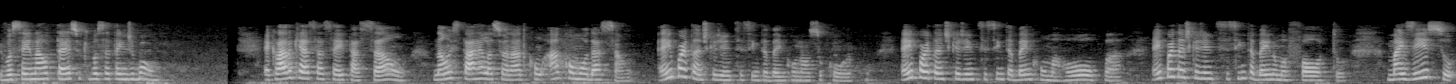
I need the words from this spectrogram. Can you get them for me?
E você enaltece o que você tem de bom. É claro que essa aceitação não está relacionada com acomodação. É importante que a gente se sinta bem com o nosso corpo. É importante que a gente se sinta bem com uma roupa, é importante que a gente se sinta bem numa foto, mas isso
